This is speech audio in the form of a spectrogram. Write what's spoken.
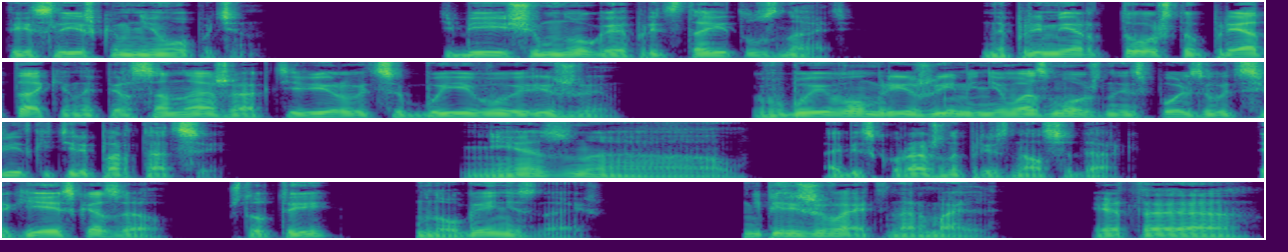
Ты слишком неопытен. Тебе еще многое предстоит узнать. Например, то, что при атаке на персонажа активируется боевой режим. В боевом режиме невозможно использовать свитки телепортации. Не знал, обескураженно признался Дарк. Так я и сказал, что ты многое не знаешь. Не переживай, это нормально. Это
